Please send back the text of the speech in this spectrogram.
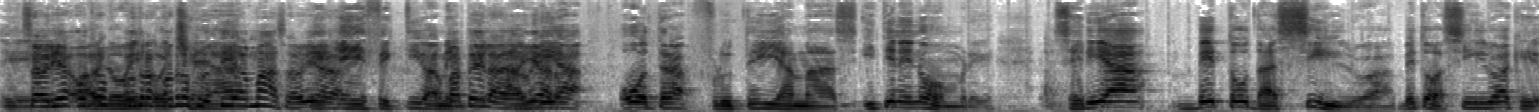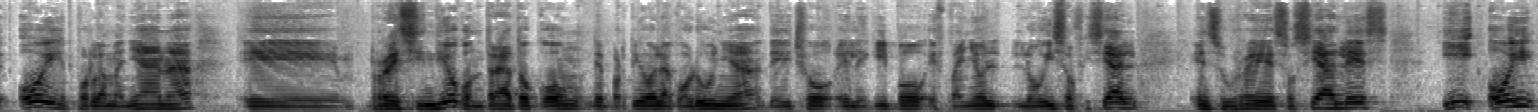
eh, habría otra- frutilla más, habría. eh, efectivamente. Aparte de la de habría Aguiar. otra frutilla más. Y tiene nombre. Sería Beto da Silva. Beto da Silva que hoy por la mañana eh, rescindió contrato con Deportivo La Coruña. De hecho, el equipo español lo hizo oficial en sus redes sociales. Y hoy,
